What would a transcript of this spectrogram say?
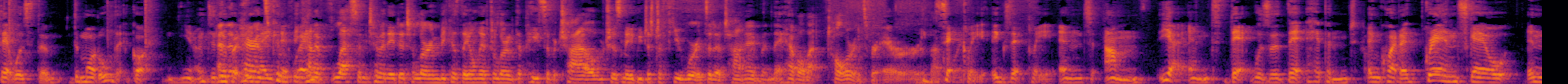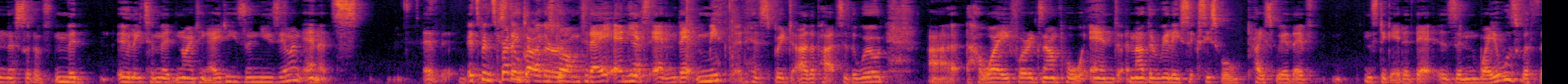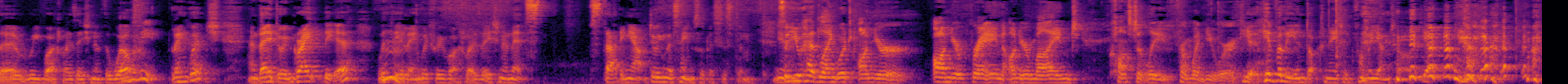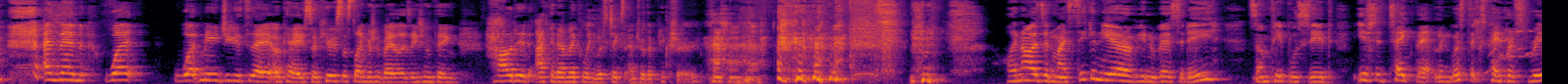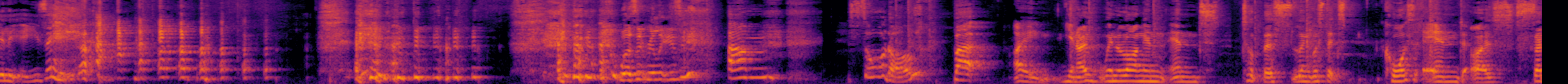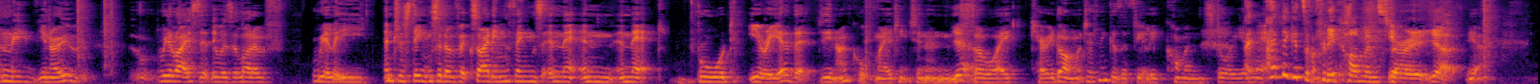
that was the the model that got you know And the parents made can be way. kind of less intimidated to learn because they only have to learn at the pace of a child, which is maybe just a few words at a time, and they have all that tolerance for error. At that point. Exactly, exactly, and um, yeah, and that was a that happened in quite a grand scale in the sort of mid, early to mid 1980s in New Zealand, and it's It's been spreading still going other. strong today, and yes, Yeah. and that method has spread to other parts of the world, uh, Hawaii, for example, and another really successful place where they've instigated that is in Wales with the revitalisation of the Welsh Oh, language, and they're doing great there with Hmm. their language revitalisation, and that's starting out doing the same sort of system. So you had language on your on your brain, on your mind, constantly from when you were a yeah, heavily indoctrinated from a young child. Yeah. And then what? What made you say, okay, so here's this language revitalization thing? How did academic linguistics enter the picture? when I was in my second year of university, some people said, you should take that linguistics paper, it's really easy. Was it really easy? um, sort of, but I, you know, went along and, and took this linguistics course and I suddenly, you know, realized that there was a lot of really interesting sort of exciting things in that in, in that broad area that you know caught my attention and Yeah. so I carried on which I think is a fairly common story in that I think it's a pretty common story. Yeah. Yeah.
